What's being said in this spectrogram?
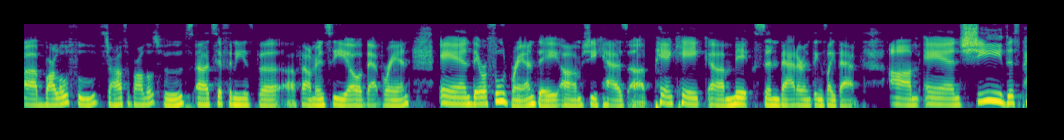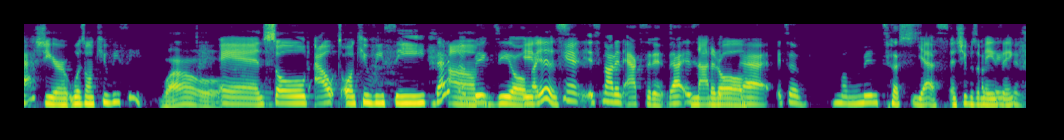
uh, Barlow's Foods. Shout out to Barlow's Foods. Uh, Tiffany is the uh, founder and CEO of that brand, and they're a food brand. They um, she has a pancake uh, mix and batter and things like that. Um, and she this past year was on QVC. Wow. And sold out on QVC. That is um, a big deal. It like, is. It's not an accident. That is not at all. That it's a momentous. Yes, and she was amazing. Occasion.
